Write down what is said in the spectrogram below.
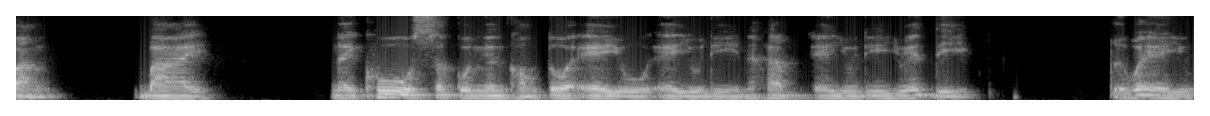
ฝั่ง buy ในคู่สกุลเงินของตัว AU AUD นะครับ AUD USD หรือว่า AU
